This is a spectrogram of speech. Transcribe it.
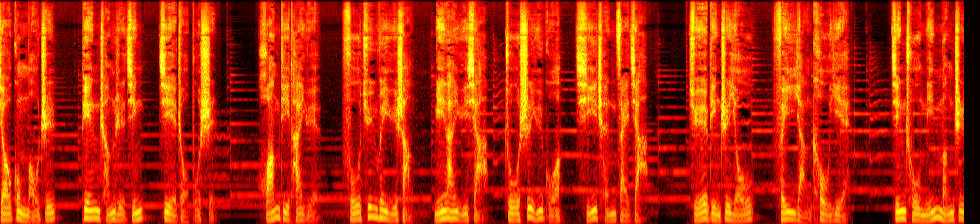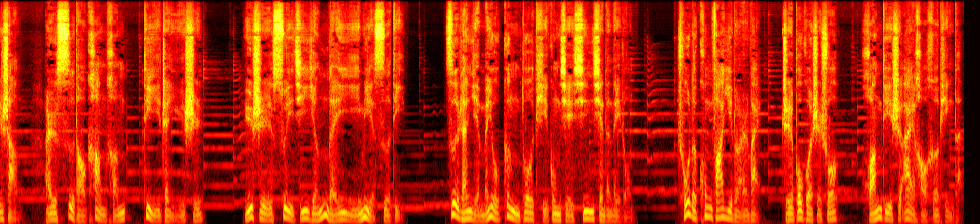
交共谋之，编成日经，戒纣不仕。皇帝叹曰：“夫君威于上，民安于下，主失于国，其臣在家，绝病之由，非养寇业。今处民盟之上，而四道抗衡，地震于师。于是遂即营垒以灭四帝。自然也没有更多提供些新鲜的内容，除了空发议论而外，只不过是说皇帝是爱好和平的。”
